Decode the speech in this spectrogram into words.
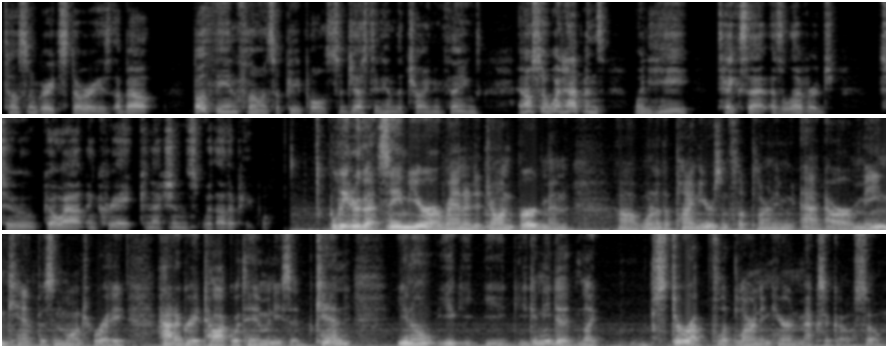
tells some great stories about both the influence of people suggesting him to try new things and also what happens when he takes that as a leverage to go out and create connections with other people. Later that same year, I ran into Jon Bergmann, uh, one of the pioneers in flipped learning at our main campus in Monterrey. Had a great talk with him, and he said, Ken, you know, you, you, you can need to like stir up flip learning here in Mexico. So,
